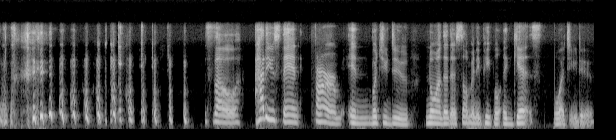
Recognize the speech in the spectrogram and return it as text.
so how do you stand firm in what you do knowing that there's so many people against what you do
